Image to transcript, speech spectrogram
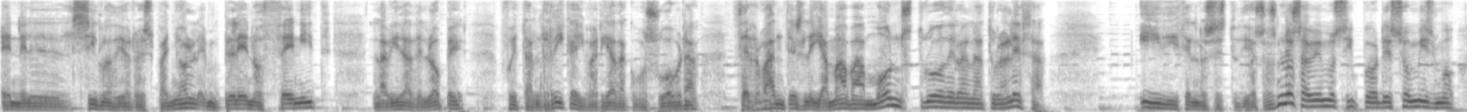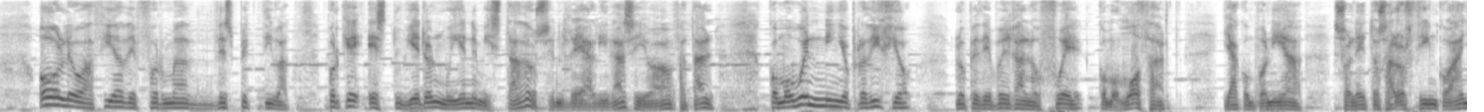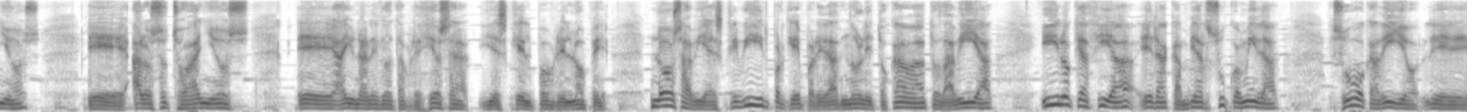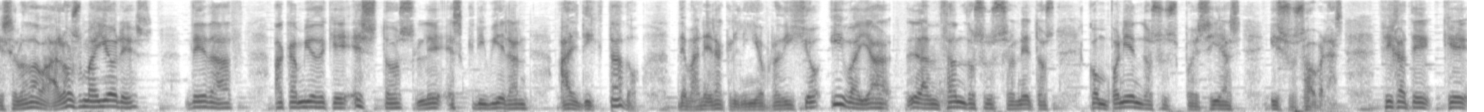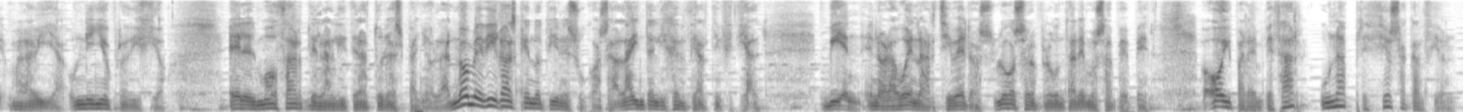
en el siglo de oro español, en pleno cenit, la vida de Lope fue tan rica y variada como su obra. Cervantes le llamaba monstruo de la naturaleza. Y dicen los estudiosos, no sabemos si por eso mismo o lo hacía de forma despectiva, porque estuvieron muy enemistados, en realidad se llevaban fatal. Como buen niño prodigio, Lope de Vega lo fue, como Mozart, ya componía sonetos a los cinco años, eh, a los ocho años eh, hay una anécdota preciosa y es que el pobre Lope no sabía escribir porque por edad no le tocaba todavía y lo que hacía era cambiar su comida, su bocadillo, le, se lo daba a los mayores de edad a cambio de que éstos le escribieran al dictado, de manera que el niño prodigio iba ya lanzando sus sonetos, componiendo sus poesías y sus obras. Fíjate qué maravilla, un niño prodigio, el Mozart de la literatura española. No me digas que no tiene su cosa, la inteligencia artificial. Bien, enhorabuena, archiveros. Luego se lo preguntaremos a Pepe. Hoy, para empezar, una preciosa canción.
